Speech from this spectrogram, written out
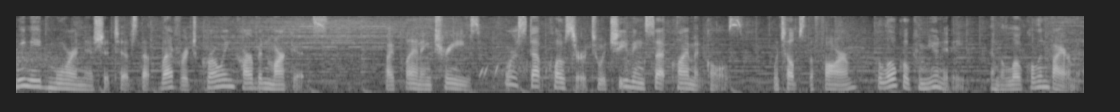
We need more initiatives that leverage growing carbon markets by planting trees, we're a step closer to achieving set climate goals, which helps the farm, the local community, and the local environment.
